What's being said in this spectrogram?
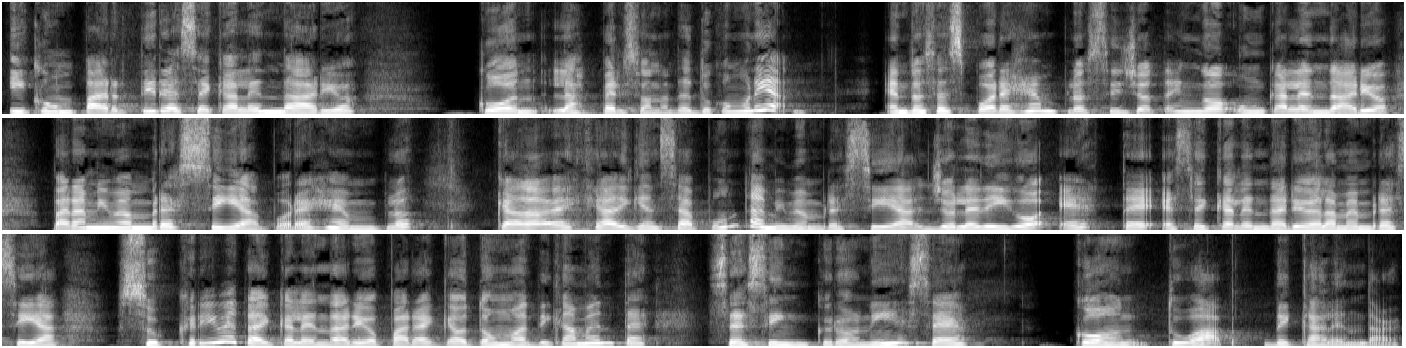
y compartir ese calendario con las personas de tu comunidad. Entonces, por ejemplo, si yo tengo un calendario para mi membresía, por ejemplo, cada vez que alguien se apunta a mi membresía, yo le digo, este es el calendario de la membresía, suscríbete al calendario para que automáticamente se sincronice con tu app de calendar.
